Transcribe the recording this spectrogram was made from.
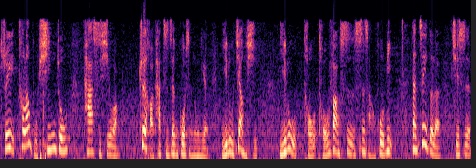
所以特朗普心中他是希望最好他执政过程中间一路降息，一路投投放市市场货币，但这个呢，其实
